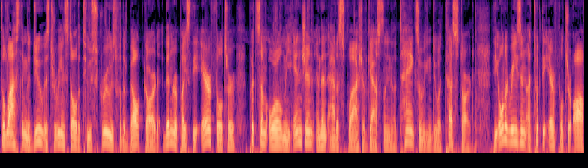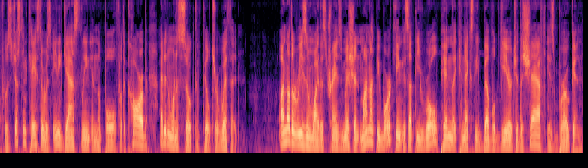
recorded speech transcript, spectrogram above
The last thing to do is to reinstall the two screws for the belt guard, then replace the air filter, put some oil in the engine, and then add a splash of gasoline in the tank so we can do a test start. The only reason I took the air filter off was just in case there was any gasoline in the bowl for the carb, I didn't want to soak the filter with it. Another reason why this transmission might not be working is that the roll pin that connects the beveled gear to the shaft is broken.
